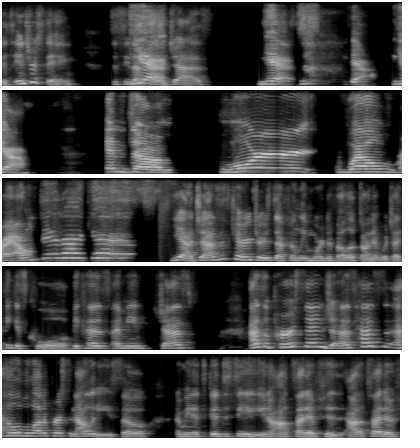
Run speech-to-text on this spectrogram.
It's interesting to see that yeah. side of jazz. Yes. yeah. Yeah. And um more well-rounded, I guess. Yeah, Jazz's character is definitely more developed on it, which I think is cool because I mean, Jazz as a person, Jazz has a hell of a lot of personality. So I mean, it's good to see, you know, outside of his outside of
